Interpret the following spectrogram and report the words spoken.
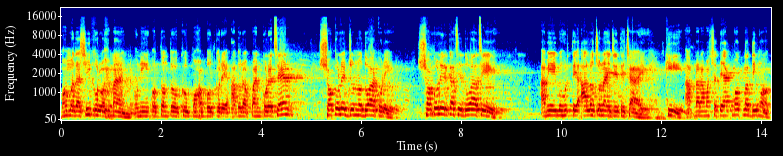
মোহাম্মদ আশিকুর রহমান, উনি অত্যন্ত খুব মহব্বত করে আদর আপ্যায়ন করেছেন। সকলের জন্য দোয়া করে, সকলের কাছে দোয়া চেয়ে আমি এই মুহূর্তে আলোচনায় যেতে চাই। কি, আপনার আমার সাথে একমত না দ্বিমত?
